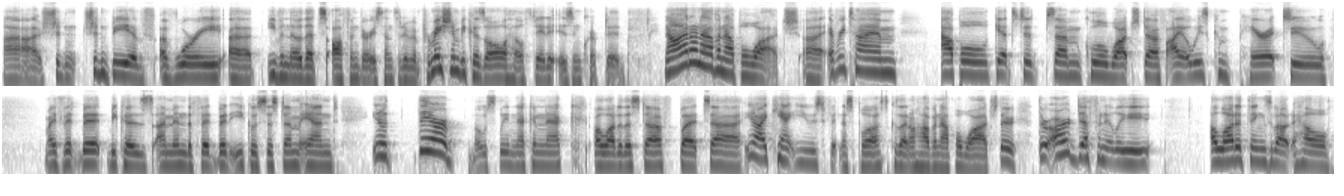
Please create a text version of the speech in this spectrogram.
uh, shouldn't shouldn't be of, of worry, uh, even though that's often very sensitive information because all health data is encrypted. Now, I don't have an Apple Watch. Uh, every time Apple gets to some cool watch stuff, I always compare it to my Fitbit because I'm in the Fitbit ecosystem. And you know they are mostly neck and neck a lot of the stuff but uh, you know I can't use Fitness Plus because I don't have an Apple Watch. There there are definitely a lot of things about health.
